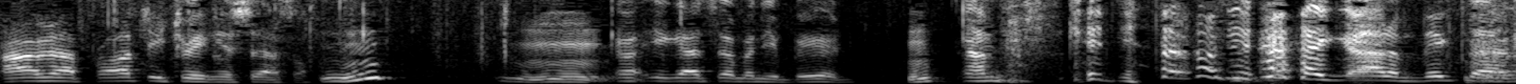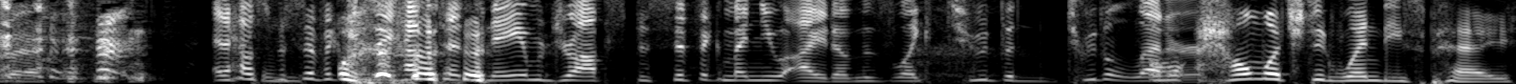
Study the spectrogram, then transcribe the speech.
How's that frosty treating you, Cecil? Mm-hmm. Uh, you got some in your beard. I'm just kidding. I got him big time there. And how specifically they have to name drop specific menu items like to the to the Oh, letter. how much did Wendy's pay?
